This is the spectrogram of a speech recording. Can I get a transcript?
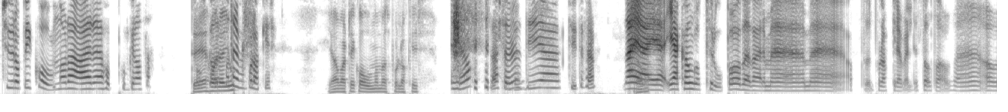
tur opp i Kollen når det er hoppkonkurranse. Det har jeg gjort. Jeg har vært i Kollen og møtt polakker. Ja, der ser du. De tyter frem. Nei, jeg, jeg, kan godt tro på det der med, med at polakker er veldig stolte av, av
